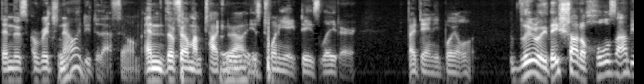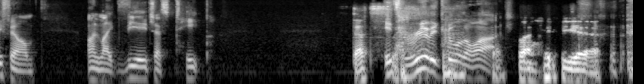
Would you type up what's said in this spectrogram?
Then there's originality to that film. And the film I'm talking about oh. is 28 Days Later by Danny Boyle. Literally, they shot a whole zombie film on like VHS tape. That's It's really cool to watch. yeah.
